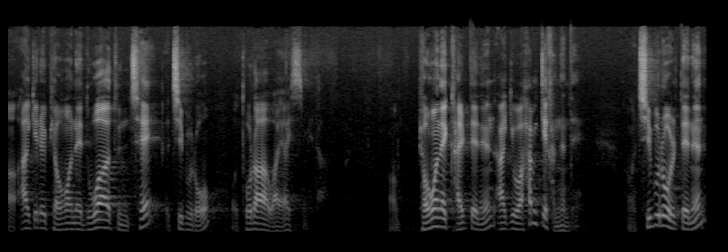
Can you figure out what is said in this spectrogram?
어, 아기를 병원에 놓아둔 채 집으로 돌아와야 했습니다. 어, 병원에 갈 때는 아기와 함께 갔는데 어, 집으로 올 때는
